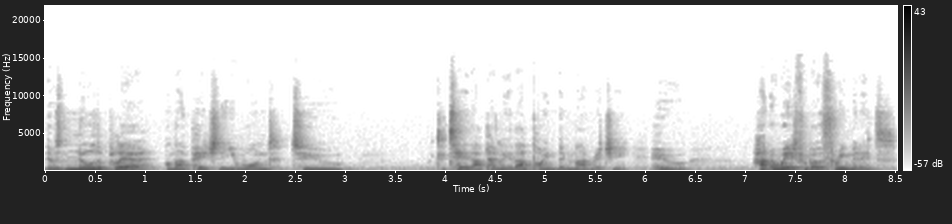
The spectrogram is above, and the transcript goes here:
there was no other player on that pitch that you want to to take that penalty at that point than Matt Ritchie, who had to wait for about three minutes.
